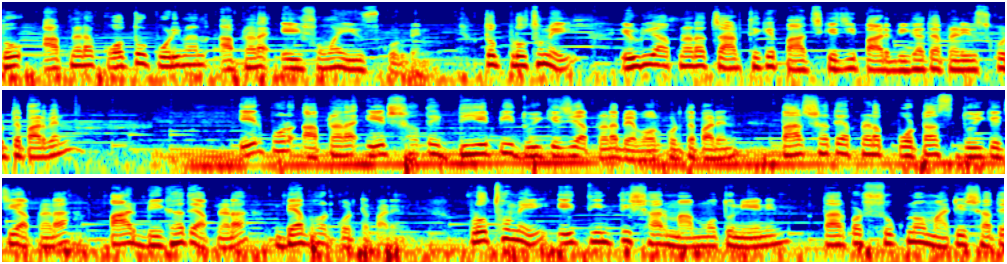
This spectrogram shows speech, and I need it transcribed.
তো আপনারা কত পরিমাণ আপনারা এই সময় ইউজ করবেন? তো প্রথমেই ইউরিয়া আপনারা চার থেকে পাঁচ কেজি পার বিঘাতে আপনারা ইউজ করতে পারবেন। এরপর আপনারা এর সাথে ডিএপি দুই কেজি আপনারা ব্যবহার করতে পারেন। তার সাথে আপনারা পটাশ দুই কেজি আপনারা পার বিঘাতে আপনারা ব্যবহার করতে পারেন। প্রথমেই এই তিনটি সার মাপ মতো নিয়ে নিন। তারপর শুকনো মাটির সাথে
